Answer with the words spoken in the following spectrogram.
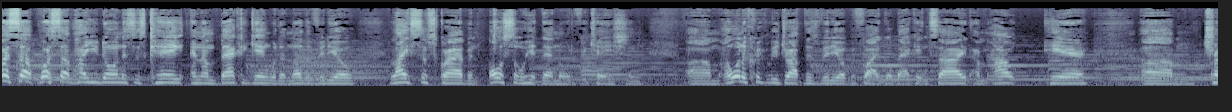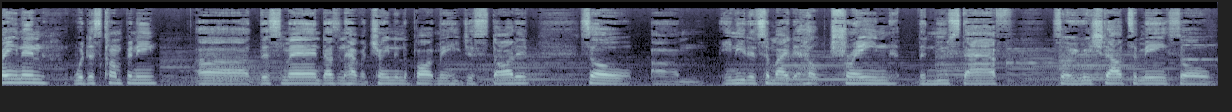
What's up? What's up? How you doing? This is Kay, and I'm back again with another video. Like, subscribe, and also hit that notification. Um, I want to quickly drop this video before I go back inside. I'm out here um, training with this company. Uh, this man doesn't have a training department. He just started. So um, he needed somebody to help train the new staff. So he reached out to me. So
